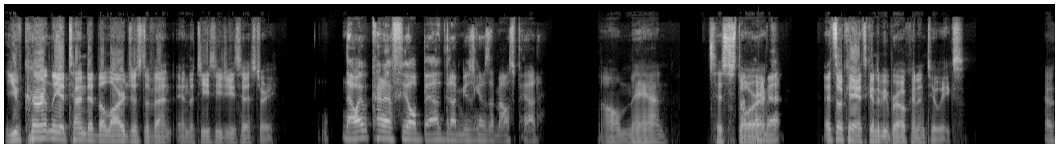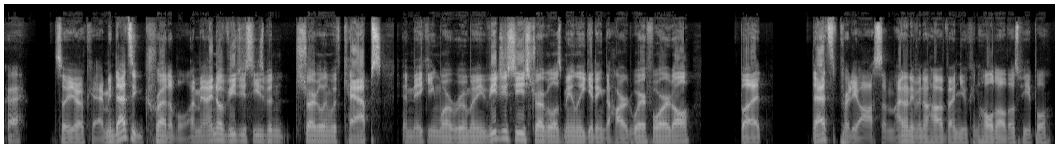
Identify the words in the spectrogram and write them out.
you've currently attended the largest event in the TCG's history. Now I kind of feel bad that I'm using it as a mouse pad. Oh man, it's historic. Playing it. It's okay. It's going to be broken in two weeks, Okay. so you're okay. I mean, that's incredible. I mean, I know VGC's been struggling with caps and making more room. I mean, VGC's struggle is mainly getting the hardware for it all, but that's pretty awesome. I don't even know how a venue can hold all those people.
